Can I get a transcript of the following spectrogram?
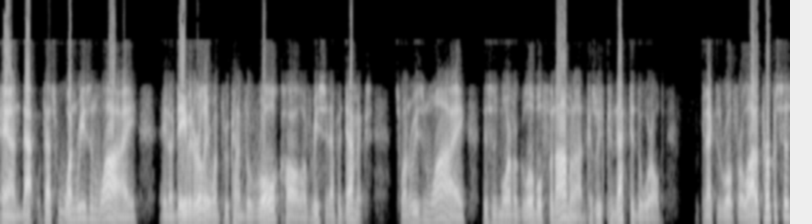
And that that's one reason why you know, David earlier went through kind of the roll call of recent epidemics. It's one reason why this is more of a global phenomenon because we've connected the world. We've connected the world for a lot of purposes,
